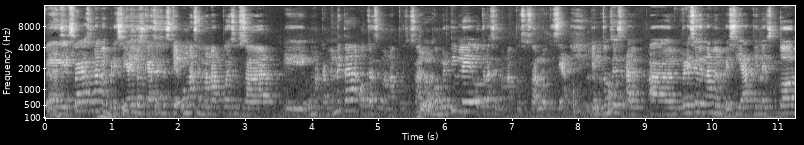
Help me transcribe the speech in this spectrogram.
Eh, pagas una membresía Sí, y lo que haces es que una semana puedes usar eh, una camioneta, otra semana puedes usar Ya. un convertible, otra semana puedes usar lo que sea. Entonces, al, al precio de una membresía tienes todos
